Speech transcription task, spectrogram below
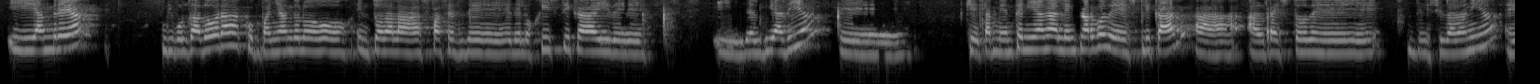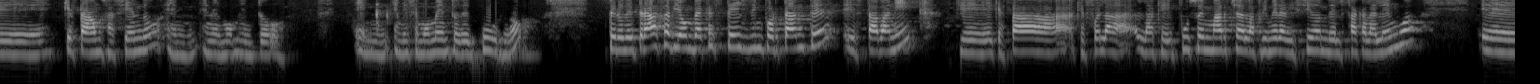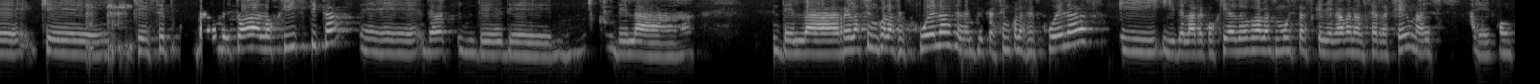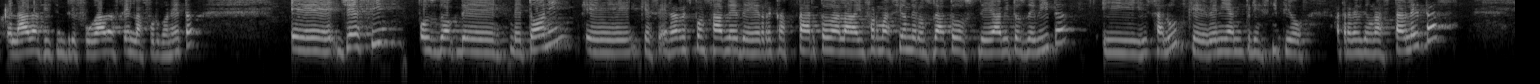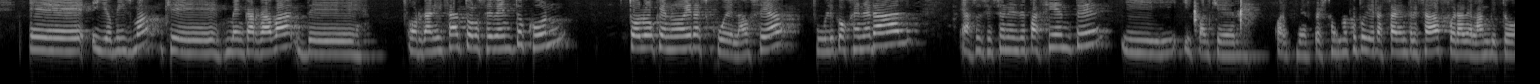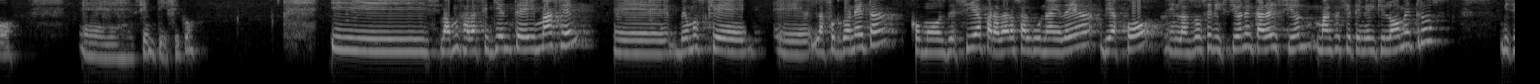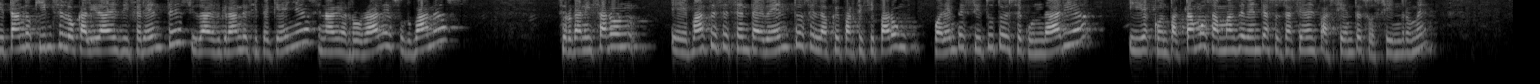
Y Andrea, divulgadora, acompañándolo en todas las fases de, logística y, de, del día a día, eh, que también tenía el encargo de explicar al resto de, ciudadanía eh, qué estábamos haciendo en, el momento en, ese momento del tour, ¿no? Pero detrás había un backstage importante, estaba Nick, que, que, fue la, que puso en marcha la primera edición del Saca la Lengua, eh, que, se de toda la logística eh, de, de, de, la, de la relación con las escuelas, de la implicación con las escuelas y, de la recogida de todas las muestras que llegaban al CRG, una vez eh, congeladas y centrifugadas en la furgoneta. Eh, Jesse, postdoc de, Tony, que, que, era responsable de recaptar toda la información de los datos de hábitos de vida y salud que venían en principio a través de unas tabletas. Eh, y yo misma, que me encargaba de organizar todos los eventos con todo lo que no era escuela, o sea, público general, asociaciones de pacientes y, cualquier, cualquier persona que pudiera estar interesada fuera del ámbito eh, científico. Y si vamos a la siguiente imagen, eh, vemos que eh, la furgoneta, como os decía, para daros alguna idea, viajó en las dos ediciones, en cada edición, más de 7.000 kilómetros, visitando 15 localidades diferentes, ciudades grandes y pequeñas, en áreas rurales, urbanas. Se organizaron eh, más de 60 eventos en los que participaron 40 institutos de secundaria y contactamos a más de 20 asociaciones pacientes o síndrome.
